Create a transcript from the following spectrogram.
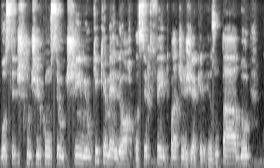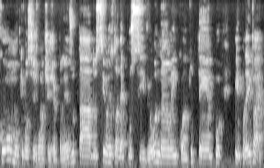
você discutir com o seu time o que, que é melhor para ser feito para atingir aquele resultado, como que vocês vão atingir aquele resultado, se o resultado é possível ou não, em quanto tempo, e por aí vai.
